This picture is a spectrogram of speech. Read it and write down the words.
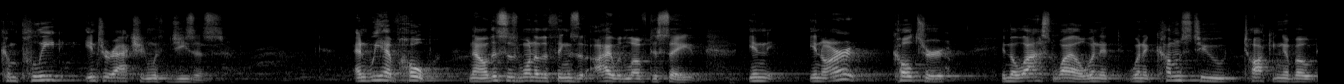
complete interaction with Jesus. And we have hope. Now, this is one of the things that I would love to say. In, in our culture, in the last while, when it, when it comes to talking about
